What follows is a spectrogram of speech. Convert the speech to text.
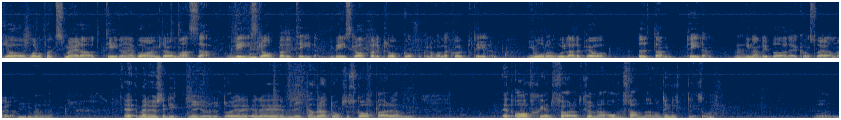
Jag håller faktiskt med där. att Tiden är bara en grå massa. Vi skapade tiden. Vi skapade klockor för att kunna hålla koll på tiden. Jorden rullade på utan tiden Mm. innan vi började konstruera med det. Mm. Eh, men hur ser ditt nyår ut då? Är det, är det liknande då? att du också skapar en, ett avsked för att kunna omfamna någonting nytt liksom? Mm.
